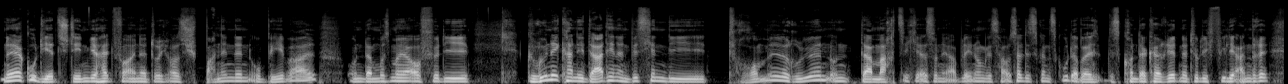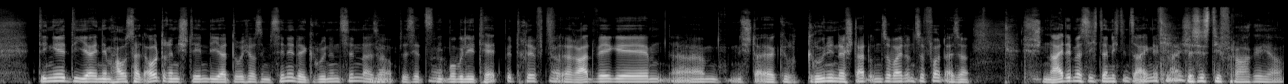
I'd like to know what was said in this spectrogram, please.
naja gut, jetzt stehen wir halt vor einer durchaus spannenden OB-Wahl und da muss man ja auch für die grüne Kandidatin ein bisschen die Trommel rühren und da macht sich ja so eine Ablehnung des Haushaltes ganz gut, aber das konterkariert natürlich viele andere Dinge, die ja in dem Haushalt auch drinstehen, die ja durchaus im Sinne der Grünen sind. Also ja. ob das jetzt ja. die Mobilität betrifft, ja. Radwege, ähm, Grün in der Stadt und so weiter und so fort. Also schneidet man sich da nicht ins eigene Fleisch? Das ist die Frage, ja.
